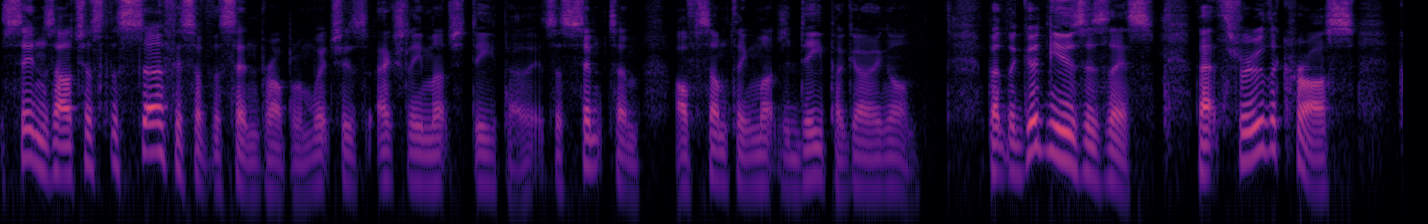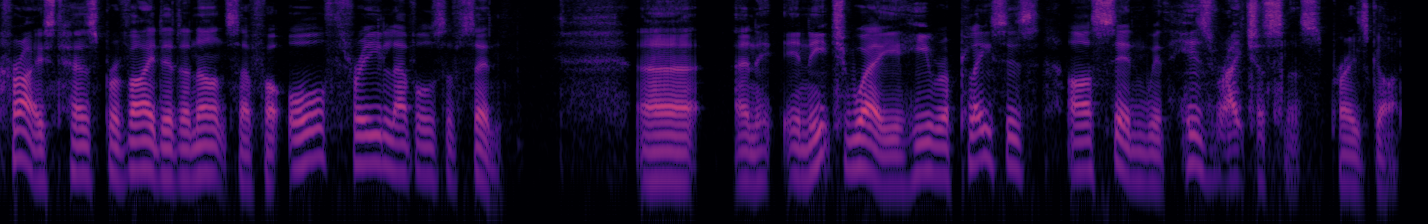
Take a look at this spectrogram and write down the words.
sins are just the surface of the sin problem, which is actually much deeper. It's a symptom of something much deeper going on. But the good news is this that through the cross, Christ has provided an answer for all three levels of sin. Uh, and in each way, he replaces our sin with his righteousness. Praise God.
